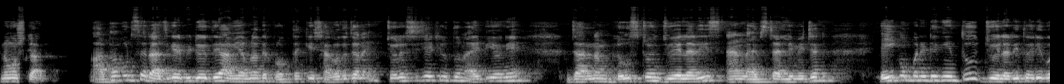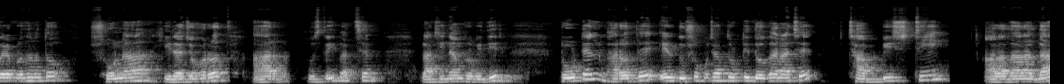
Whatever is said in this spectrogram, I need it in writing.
নমস্কার। আলফা ফুডসের আজকের ভিডিওতে আমি আপনাদের প্রত্যেককে স্বাগত জানাই। চলে এসেছি একটি নতুন আইপিও নিয়ে, যার নাম bluestone jewellers and lifestyle limited এই কোম্পানিটি কিন্তু জুয়েলারি তৈরি করে প্রধানত সোনা, হীরা জহরত আর বুঝতেই পাচ্ছেন প্লাটিনাম প্রভৃতির। টোটাল ভারতে এর দুশো পঁচাত্তরটি দোকান আছে, ছাব্বিশটি আলাদা আলাদা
